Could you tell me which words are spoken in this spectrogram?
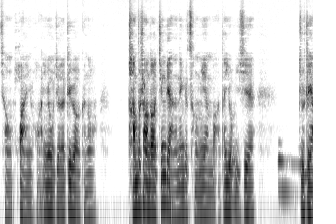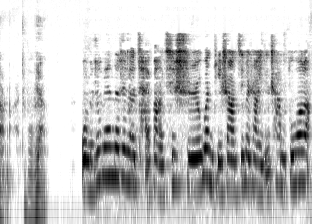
想换一换，因为我觉得这个可能谈不上到经典的那个层面吧。但有一些就这样了，就不变了。我们这边的这个采访其实问题上基本上已经差不多了，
